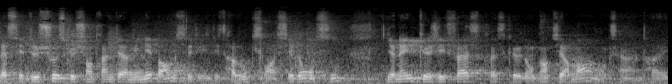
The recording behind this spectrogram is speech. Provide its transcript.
là c'est deux choses que je suis en train de terminer. Par exemple, c'est des, travaux qui sont assez longs aussi. Il y en a une que j'efface presque donc entièrement, donc c'est un travail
